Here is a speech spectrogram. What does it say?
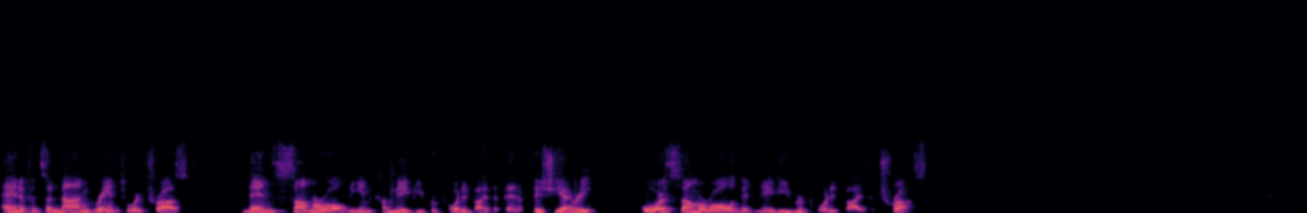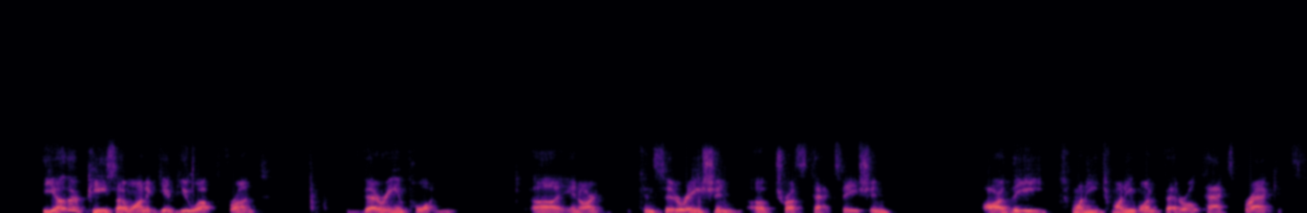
And if it's a non grantor trust, then some or all the income may be reported by the beneficiary, or some or all of it may be reported by the trust. The other piece I want to give you up front, very important uh, in our consideration of trust taxation, are the 2021 federal tax brackets.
